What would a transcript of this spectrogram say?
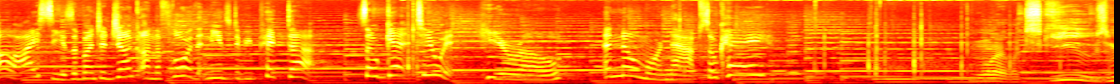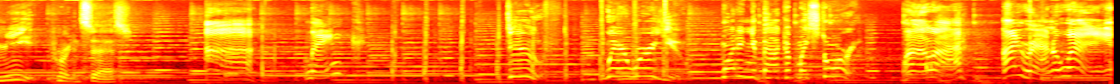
All I see is a bunch of junk on the floor that needs to be picked up. So get to it, hero. And no more naps, okay? Well, excuse me, princess. Uh, Link? Dude, where were you? Why didn't you back up my story? Well, uh, I ran away.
